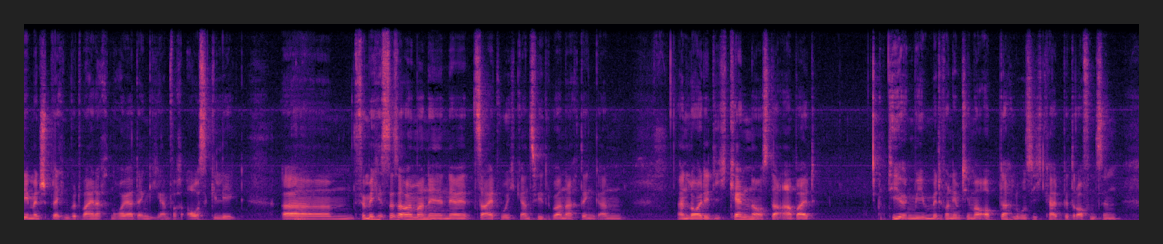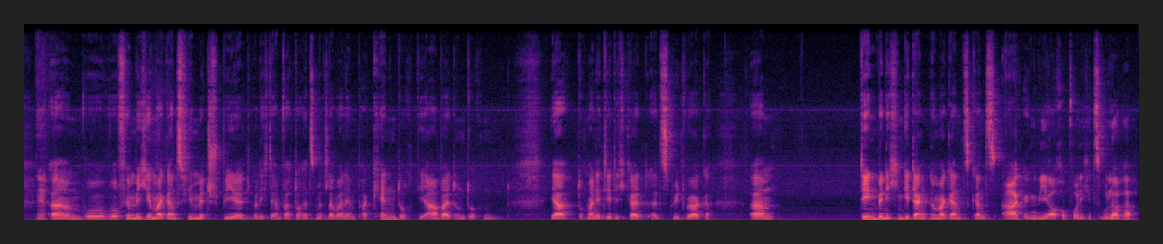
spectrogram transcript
dementsprechend wird Weihnachten heuer, denke ich, einfach ausgelegt. Ähm, für mich ist das auch immer eine, eine Zeit, wo ich ganz viel drüber nachdenke an, an Leute, die ich kenne aus der Arbeit, die irgendwie mit von dem Thema Obdachlosigkeit betroffen sind, Ja. ähm, wo, wo für mich immer ganz viel mitspielt, weil ich da einfach doch jetzt mittlerweile ein paar kenne durch die Arbeit und durch, ein, ja, durch meine Tätigkeit als Streetworker. Ähm, denen bin ich in Gedanken immer ganz, ganz arg irgendwie, auch obwohl ich jetzt Urlaub habe,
